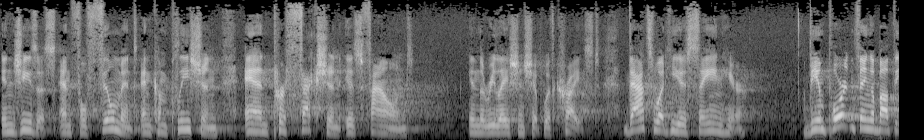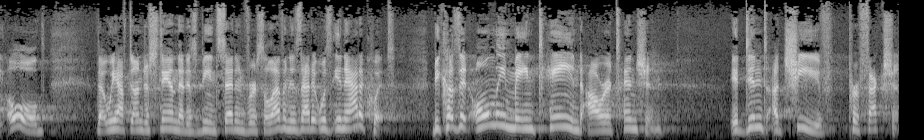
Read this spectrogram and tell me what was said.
in Jesus, and fulfillment and completion and perfection is found in the relationship with Christ. That's what he is saying here. The important thing about the old that we have to understand that is being said in verse 11 is that it was inadequate because it only maintained our attention, it didn't achieve perfection.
